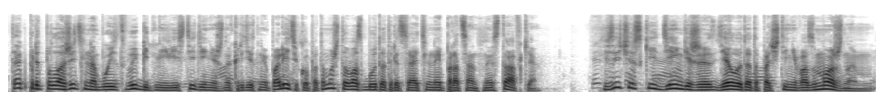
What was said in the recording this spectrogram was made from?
так предположительно будет выгоднее вести денежно-кредитную политику, потому что у вас будут отрицательные процентные ставки. Физические деньги же делают это почти невозможным.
